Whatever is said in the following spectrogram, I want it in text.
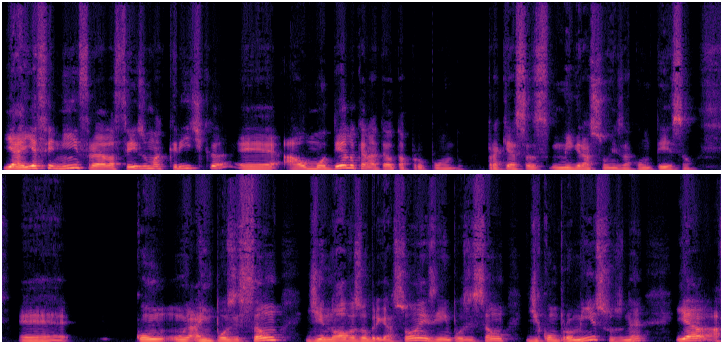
E aí a FENINFRA ela fez uma crítica é, ao modelo que a Anatel está propondo para que essas migrações aconteçam é, com a imposição de novas obrigações e a imposição de compromissos, né? E a, a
